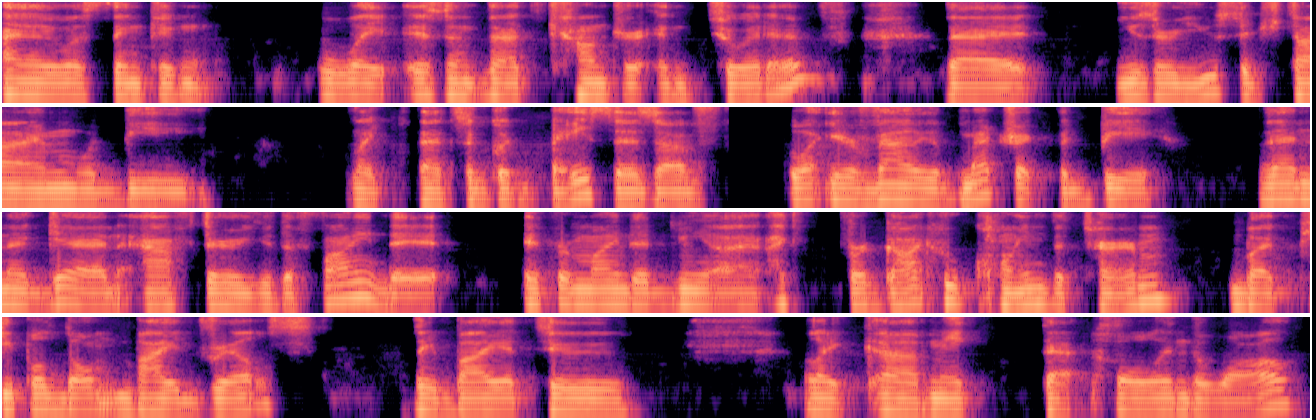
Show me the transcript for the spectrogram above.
I was thinking, wait, isn't that counterintuitive? That user usage time would be like that's a good basis of what your value metric would be. Then again, after you defined it, it reminded me I, I forgot who coined the term, but people don't buy drills. They buy it to like uh, make that hole in the wall.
